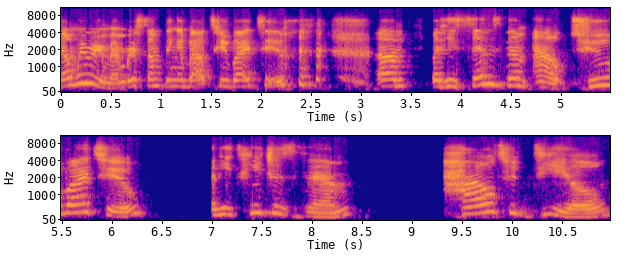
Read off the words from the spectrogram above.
Don't we remember something about two by two? um, but he sends them out two by two and he teaches them how to deal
